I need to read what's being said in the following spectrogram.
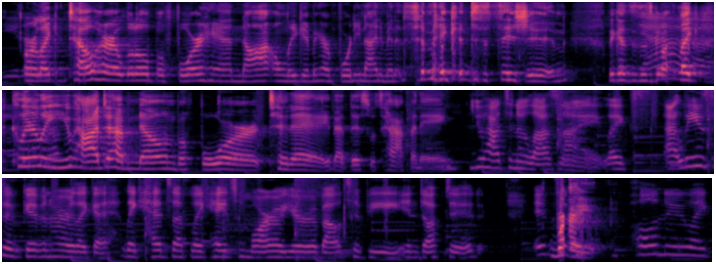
you Or, like, tell her a little beforehand, not only giving her 49 minutes to make a decision because this is going, like, clearly you had to have known before today that this was happening. you had to know last night like at least have given her like a like heads up like hey tomorrow you're about to be inducted Right. whole new like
